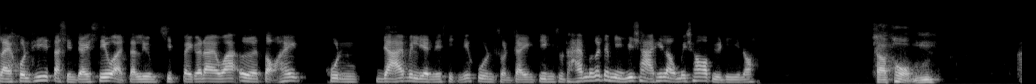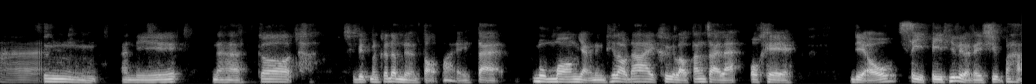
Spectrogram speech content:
หลายคนที่ตัดสินใจซิ่วอาจจะลืมคิดไปก็ได้ว่า เออ ต่อให้คุณย้ายไปเรียนในสิ่งที่คุณสนใจจริงๆ สุดท้ายมันก็จะมีวิชาที่เราไม่ชอบอยู่ดีเนาะ ครับผม อ่า ซึ่งอันนี้นะฮะ ก็ชีวิตมันก็ดำเนินต่อไป แต่มุมมองอย่างหนึ่งที่เราได้คือเราตั้งใจแล้ว โอเค เดี๋ยวสี่ปีที่เหลือในชีวิตมหา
